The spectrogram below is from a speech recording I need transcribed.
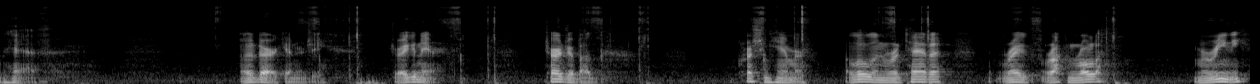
We have a Dark Energy, Dragonair, bug. Crushing Hammer, Alolan Rattata, Roggenrola, Mareanie,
